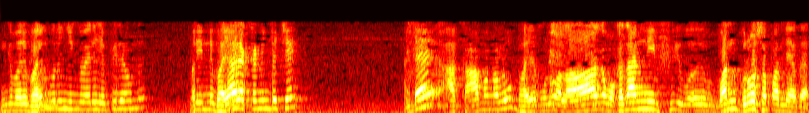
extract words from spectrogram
ఇంక మరి భయం గురించి ఇంక వేరే చెప్పేదే ఉంది మరి ఇన్ని భయాలు ఎక్కడి నుంచి వచ్చాయి? అంటే ఆ కామనలు భయములు అలాగ ఒకదాన్ని one grows up and the other.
